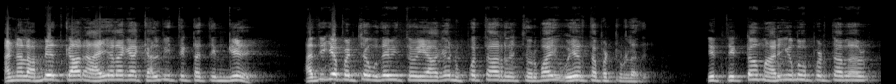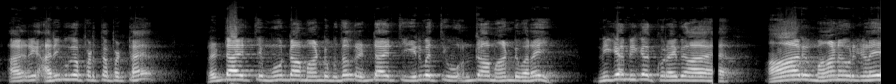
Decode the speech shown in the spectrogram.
அண்ணல் அம்பேத்கர் அயலக கல்வி திட்டத்தின் கீழ் அதிகபட்ச உதவித்தொகையாக முப்பத்தாறு லட்சம் ரூபாய் உயர்த்தப்பட்டுள்ளது. இத்திட்டம் அறிமுகப்படுத்த அறி- அறிமுகப்படுத்தப்பட்ட ரெண்டாயிரத்தி மூன்றாம் ஆண்டு முதல் ரெண்டாயிரத்தி இருபத்தி ஒன்றாம் ஆண்டு வரை மிக மிக குறைவாக ஆறு மாணவர்களே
